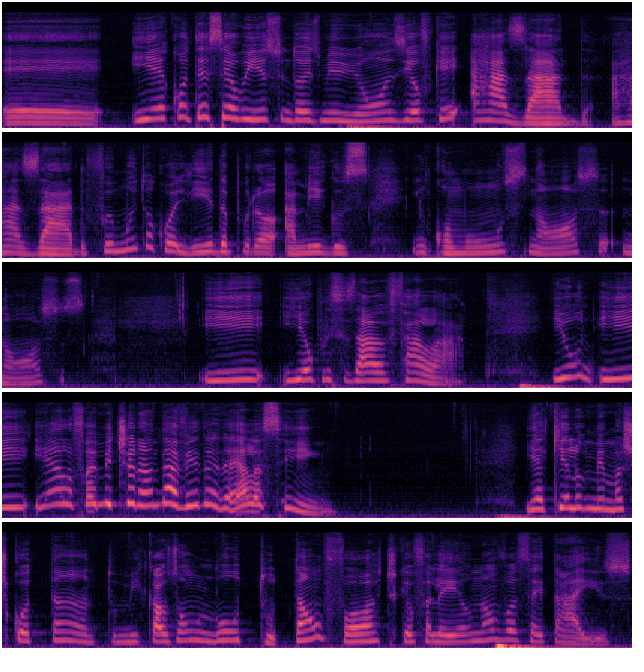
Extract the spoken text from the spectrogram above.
É, e aconteceu isso em 2011 e eu fiquei arrasada, arrasada. Fui muito acolhida por amigos em comuns nosso, nossos. E, e eu precisava falar. E, e, e ela foi me tirando da vida dela, assim, e aquilo me machucou tanto, me causou um luto tão forte que eu falei: eu não vou aceitar isso,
